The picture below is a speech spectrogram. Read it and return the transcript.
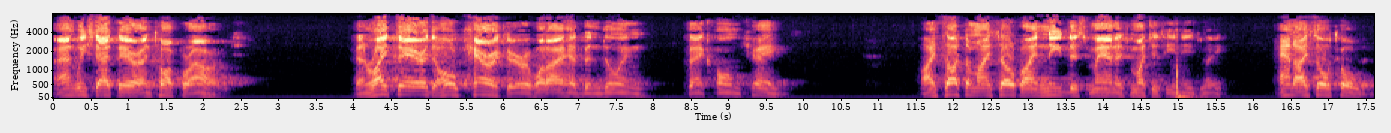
And we sat there and talked for hours. And right there, the whole character of what I had been doing back home changed. I thought to myself, I need this man as much as he needs me. And I so told him.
